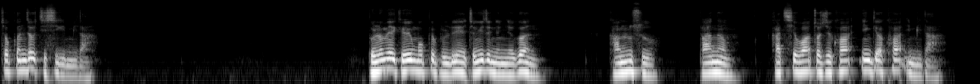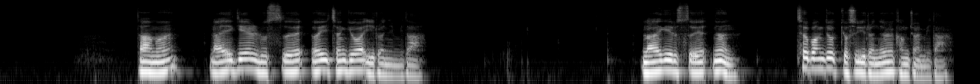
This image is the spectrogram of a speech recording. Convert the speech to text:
조건적 지식입니다. 블룸의 교육 목표 분류의 정의적 영역은 감수, 반응, 가치화, 조직화, 인격화입니다. 다음은 라이겔 루스의 정교화 이론입니다. 라이겔 루스는 처방적 교수 이론을 강조합니다.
